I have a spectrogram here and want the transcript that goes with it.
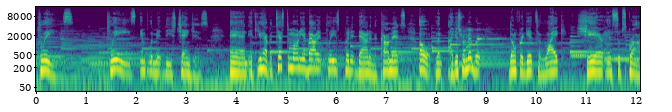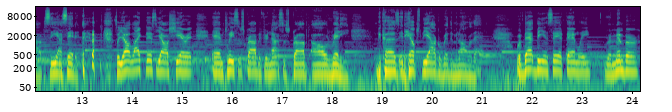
please, please implement these changes. And if you have a testimony about it, please put it down in the comments. Oh, I just remembered, don't forget to like, share, and subscribe. See, I said it. so y'all like this, y'all share it, and please subscribe if you're not subscribed already because it helps the algorithm and all of that. With that being said, family, remember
